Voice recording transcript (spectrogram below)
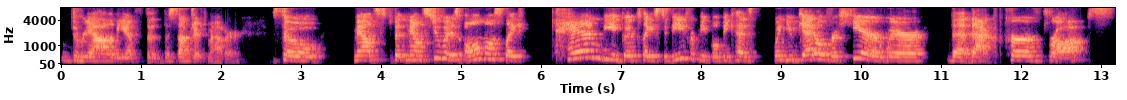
the reality of the, the subject matter. So mount but mount stupid is almost like can be a good place to be for people because when you get over here where that that curve drops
